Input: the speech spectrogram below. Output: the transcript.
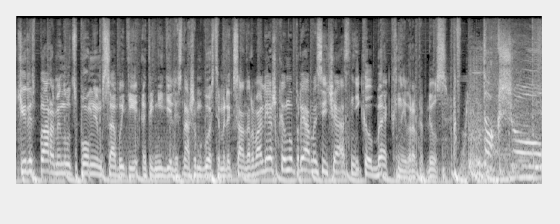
Через пару минут вспомним события этой недели с нашим гостем Александром Олешко. Ну, прямо сейчас Nickelback на Европе+. плюс. Ток-шоу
